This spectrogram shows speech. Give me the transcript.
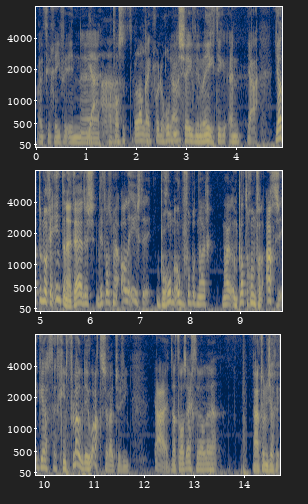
Uitgegeven in, uh, ja, wat was het? Belangrijk voor de hobby. Ja, 97. En ja, je had toen nog geen internet, hè? Dus dit was mijn allereerste bron ook bijvoorbeeld naar, naar een plattegrond van Artis. Ik had geen flauw idee hoe Artis eruit zou zien. Ja, dat was echt wel, uh, Ja. nou ik zou niet zeggen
